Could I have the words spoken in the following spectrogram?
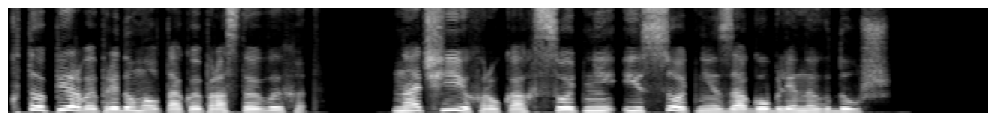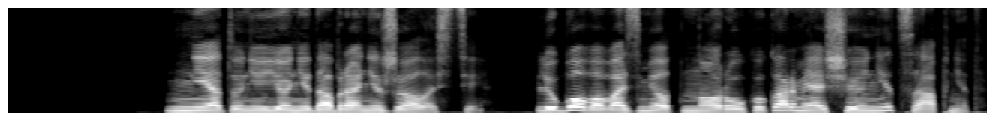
Кто первый придумал такой простой выход? На чьих руках сотни и сотни загубленных душ? Нет у нее ни добра, ни жалости. Любого возьмет, но руку кормящую не цапнет.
